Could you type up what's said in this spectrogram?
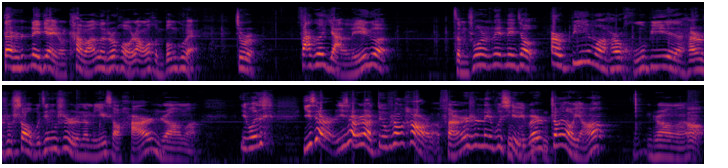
但是那电影看完了之后让我很崩溃，就是发哥演了一个怎么说呢？那那叫二逼吗？还是胡逼？还是说少不经事的那么一个小孩儿？你知道吗？我这一下一下有点对不上号了，反而是那部戏里边张耀扬，你知道吗？啊，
